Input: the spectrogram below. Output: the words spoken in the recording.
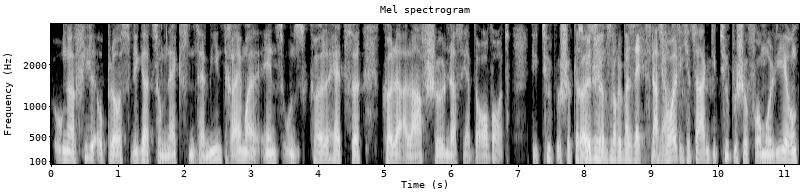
unter viel Applaus wieder zum nächsten Termin. Dreimal ins uns Köll hetze, Kölle Alaf, schön, dass ihr da wart. Die typische Das müssen wir uns noch übersetzen. Das ja. wollte ich jetzt sagen, die typische Formulierung.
